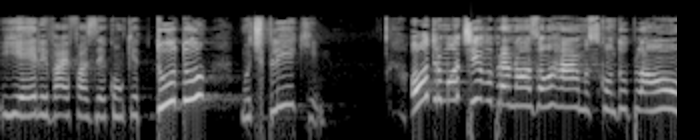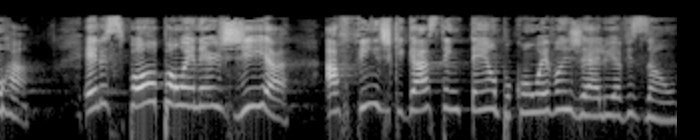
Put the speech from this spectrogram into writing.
e Ele vai fazer com que tudo multiplique. Outro motivo para nós honrarmos com dupla honra, eles poupam energia a fim de que gastem tempo com o Evangelho e a visão.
